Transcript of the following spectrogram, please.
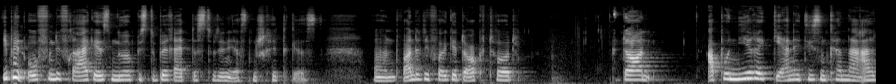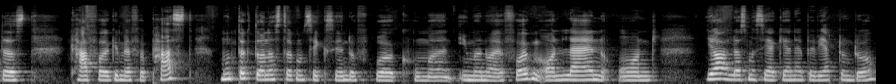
Ich bin offen, die Frage ist nur, bist du bereit, dass du den ersten Schritt gehst? Und wenn dir die Folge getaugt hat, dann abonniere gerne diesen Kanal, dass keine Folge mehr verpasst. Montag, Donnerstag um 6 Uhr in der Früh kommen immer neue Folgen online und ja, lass mir sehr gerne eine Bewertung da.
